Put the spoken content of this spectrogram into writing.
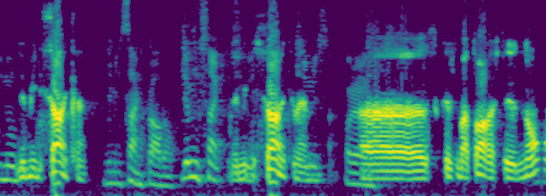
ou non? 2005. 2005, pardon. 2005. 2005 même. 2005. Oh euh, Est-ce que je m'attends à rester Non.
